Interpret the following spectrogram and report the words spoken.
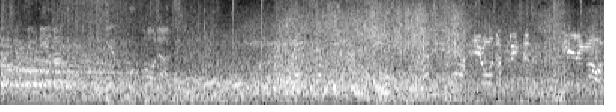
Weiter Pioniere, we have move orders! You're depleted. Healing out.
